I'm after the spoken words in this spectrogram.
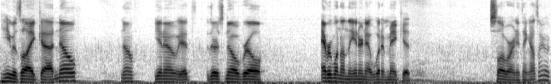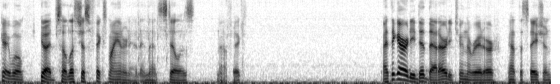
He was like, uh, no, no. You know, it's there's no real. Everyone on the internet wouldn't make it slow or anything. I was like, okay, well, good. So let's just fix my internet, and that still is not fixed. I think I already did that. I already tuned the radar at the station.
